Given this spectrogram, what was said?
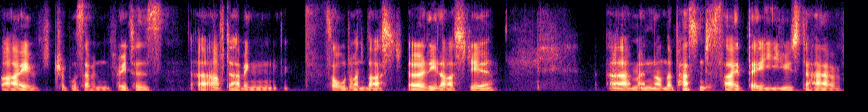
five 777 freighters uh, after having sold one last early last year. Um, and on the passenger side, they used to have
